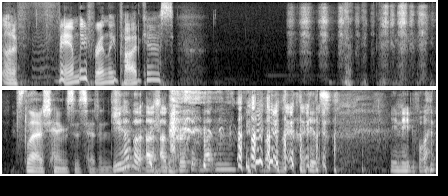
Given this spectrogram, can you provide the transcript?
on a family-friendly podcast? Slash hangs his head in do you have a, a, a cricket button? button crickets? You need one.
